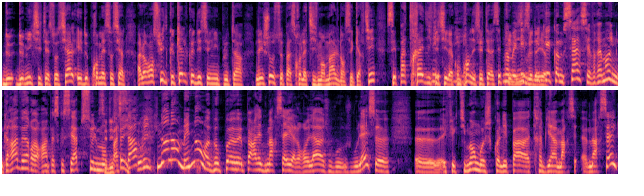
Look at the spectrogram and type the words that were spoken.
de, mixité sociale et de promesse sociale. Alors ensuite, que quelques décennies plus tard, les choses se passent relativement mal dans ces quartiers, c'est pas très difficile à comprendre et c'était assez prévisible d'ailleurs. Expliquer comme ça, c'est vraiment une grave erreur, hein, parce que c'est absolument pas ça. Non, non, mais non. Vous pouvez parler de Marseille. Alors là, je vous, je vous laisse. Euh, effectivement, moi, je connais pas très bien Marseille,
